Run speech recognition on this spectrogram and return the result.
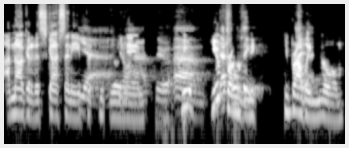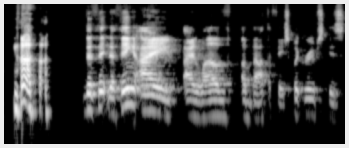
I'm not going to discuss any Yeah, particular you don't name. have to. Um, you one probably- thing- You probably I- know them. the thing the thing I I love about the Facebook groups is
